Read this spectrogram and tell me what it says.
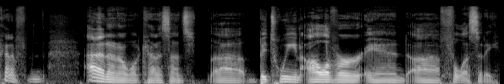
kind of, I don't know what kind of sense, uh, between Oliver and uh, Felicity,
